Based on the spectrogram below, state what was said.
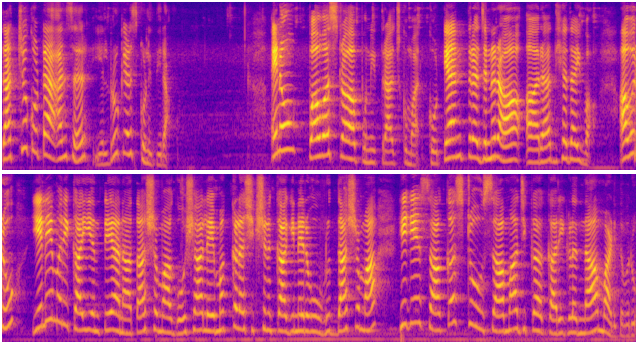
ದಚ್ಚು ಕೊಟ್ಟ ಆನ್ಸರ್ ಎಲ್ಲರೂ ಕೇಳಿಸ್ಕೊಂಡಿದ್ದೀರಾ. ಏನು ಪವರ್ ಸ್ಟಾರ್ ಪುನೀತ್ ರಾಜ್ಕುಮಾರ್, ಕೋಟ್ಯಾಂತರ ಜನರ ಆರಾಧ್ಯ ದೈವ. ಅವರು ಎಲೆಮರಿಕಾಯಿಯಂತೆ ಅನಾಥಾಶ್ರಮ, ಗೋಶಾಲೆ ಮಕ್ಕಳ ಶಿಕ್ಷಣಕ್ಕಾಗಿ ನೆರವು, ವೃದ್ಧಾಶ್ರಮ ಹೀಗೆ ಸಾಕಷ್ಟು ಸಾಮಾಜಿಕ ಕಾರ್ಯಗಳನ್ನು ಮಾಡಿದವರು.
